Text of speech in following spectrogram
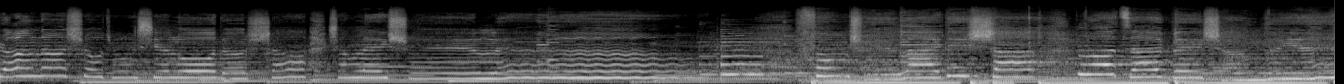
让那手中泻落的沙像泪水流。风吹来的沙，落在悲伤的眼。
